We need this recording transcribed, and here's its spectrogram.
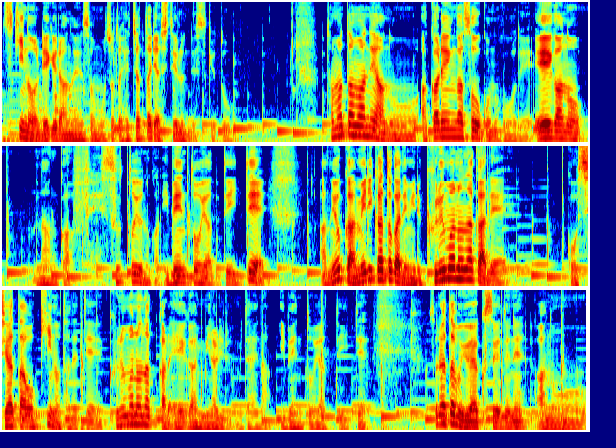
月のレギュラーの演奏もちょっと減っちゃったりはしてるんですけどたまたまねあの赤レンガ倉庫の方で映画のなんかフェスというのかなイベントをやっていてあのよくアメリカとかで見る車の中でこうシアター大きいの立てて車の中から映画見られるみたいなイベントをやっていてそれは多分予約制でねあの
